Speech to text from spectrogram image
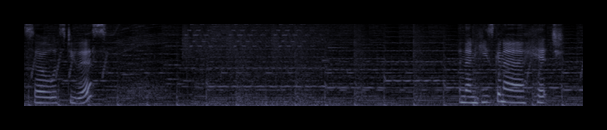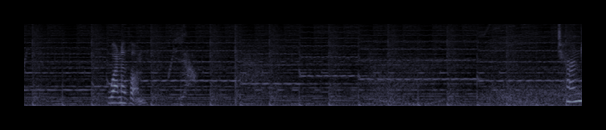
So let's do this. And then he's gonna hit one of them. Turned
